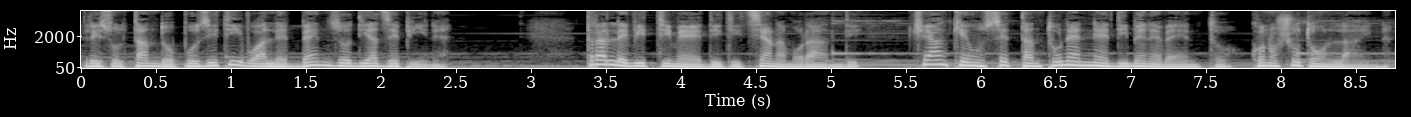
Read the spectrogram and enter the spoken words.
risultando positivo alle benzodiazepine. Tra le vittime di Tiziana Morandi c'è anche un 71enne di Benevento, conosciuto online.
